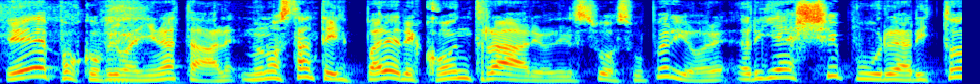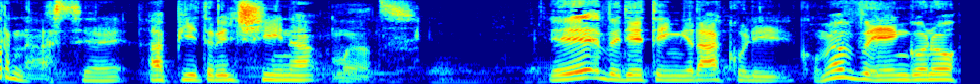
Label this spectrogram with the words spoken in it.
E poco prima di Natale, nonostante il parere contrario del suo superiore, riesce pure a ritornarsene a Pietrelcina. Mazza. E vedete i miracoli come avvengono.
